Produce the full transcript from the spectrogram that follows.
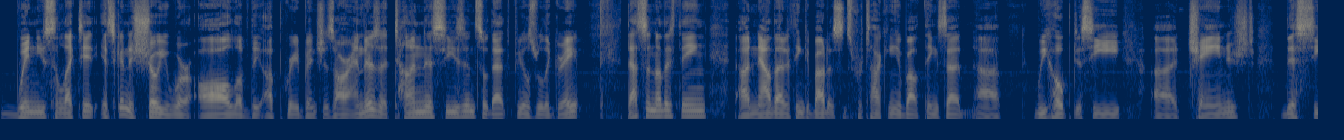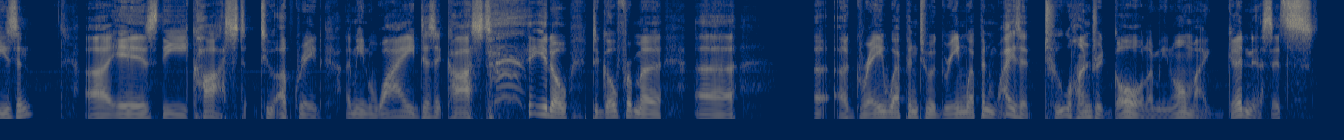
when you select it, it's going to show you where all of the upgrade benches are. And there's a ton this season, so that feels really great. That's another thing, uh, now that I think about it, since we're talking about things that uh, we hope to see uh, changed this season. Uh, is the cost to upgrade? I mean, why does it cost, you know, to go from a, uh, a, a gray weapon to a green weapon? Why is it 200 gold? I mean oh my goodness it's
